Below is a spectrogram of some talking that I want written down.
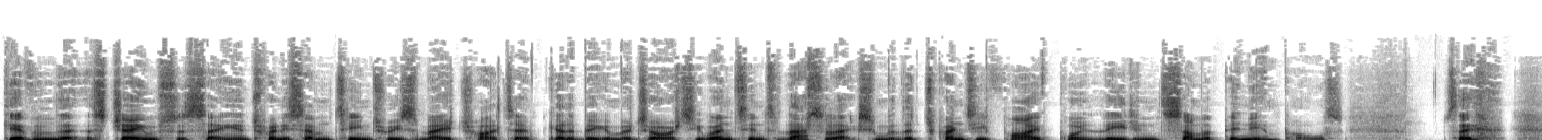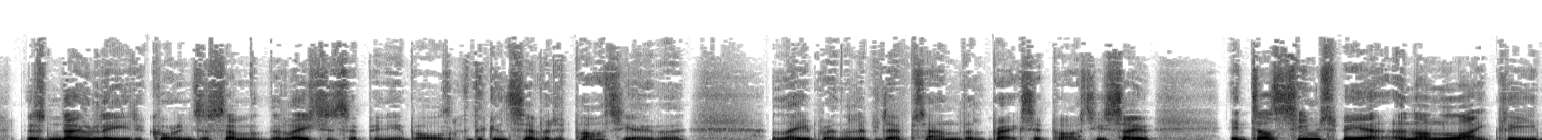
given that, as James was saying, in 2017, Theresa May tried to get a bigger majority, went into that election with a 25 point lead in some opinion polls. So there's no lead, according to some of the latest opinion polls, the Conservative Party over Labour and the Liberal Dems and the Brexit Party. So it does seem to be a, an unlikely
